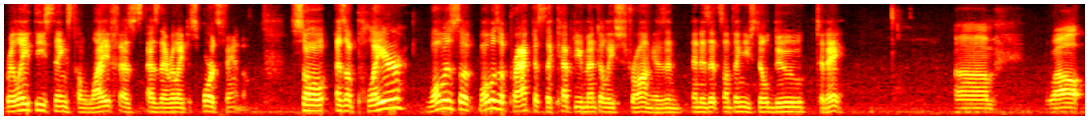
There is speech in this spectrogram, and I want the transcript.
relate these things to life as as they relate to sports fandom. So as a player, what was the what was a practice that kept you mentally strong? Is it and is it something you still do today? Um well,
